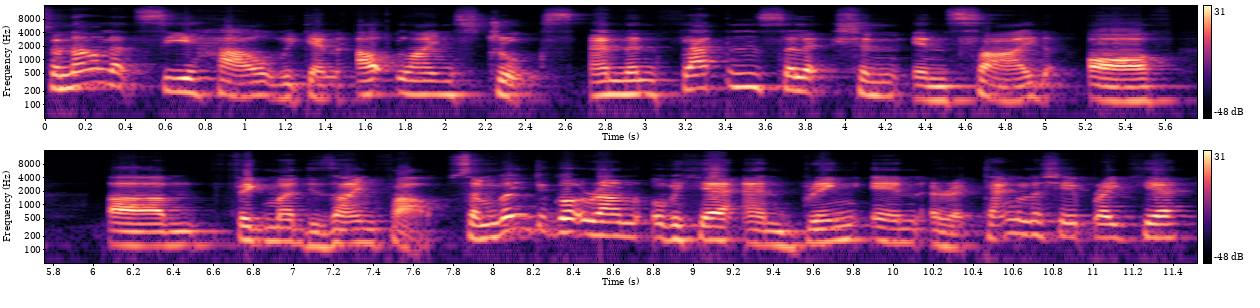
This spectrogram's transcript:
So now let's see how we can outline strokes and then flatten selection inside of um, Figma design file. So I'm going to go around over here and bring in a rectangular shape right here.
